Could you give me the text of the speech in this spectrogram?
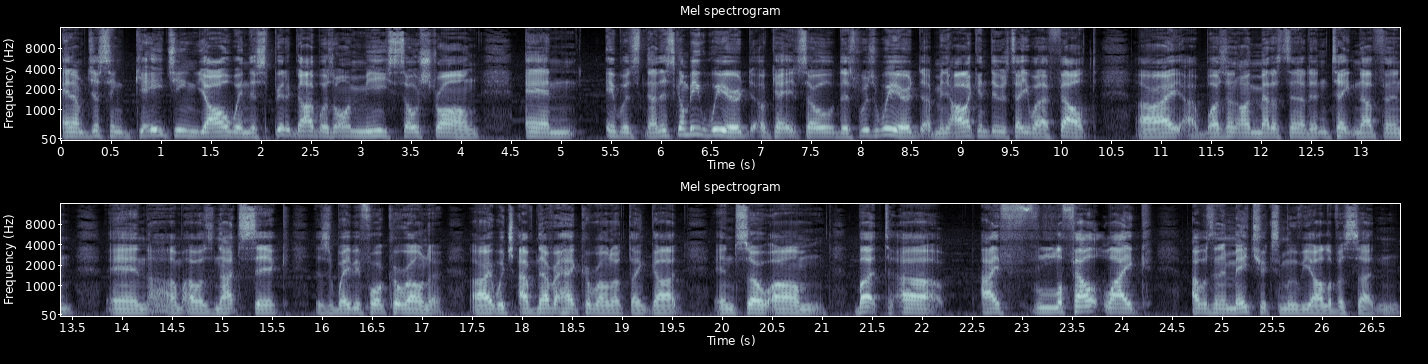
and I'm just engaging Yahweh, and the Spirit of God was on me so strong, and it was now this is gonna be weird okay? So this was weird. I mean all i can do is tell you what i felt all right? I wasn't on medicine. I didn't take nothing. And um, i was not sick. This is way before corona all right? Which i've never had corona thank god. And so um but uh I f- felt like i was in a matrix movie all of a sudden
